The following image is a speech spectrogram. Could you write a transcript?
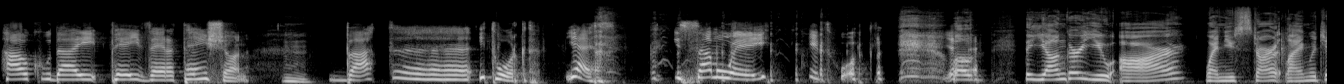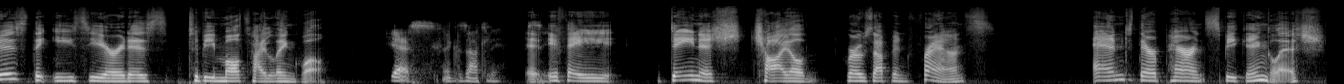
How could I pay their attention? Mm. But uh, it worked. Yes. In some way it worked. Yeah. Well, the younger you are when you start languages, the easier it is to be multilingual. Yes, exactly. If a Danish child grows up in France and their parents speak English,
